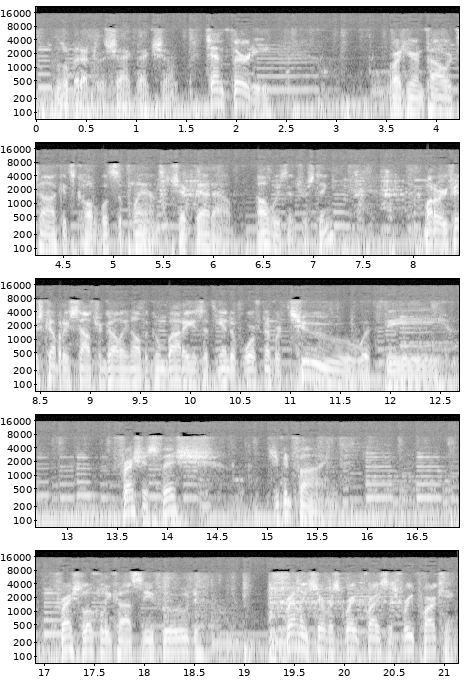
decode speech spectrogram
a little bit after the Shagbag Show. 1030. Right here in Power Talk, it's called What's the Plan? So check that out. Always interesting. Monterey Fish Company, Sal Tringali, and all the Goombadis at the end of wharf number two with the freshest fish you can find. Fresh, locally caught seafood. Friendly service, great prices, free parking.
